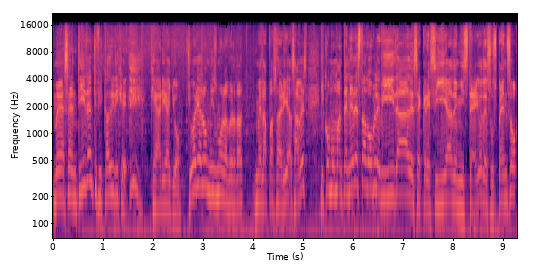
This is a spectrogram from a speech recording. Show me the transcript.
Me sentí identificado y dije, ¿qué haría yo? Yo haría lo mismo, la verdad. Me la pasaría, ¿sabes? Y como mantener esta doble vida de secrecía, de misterio, de suspenso.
